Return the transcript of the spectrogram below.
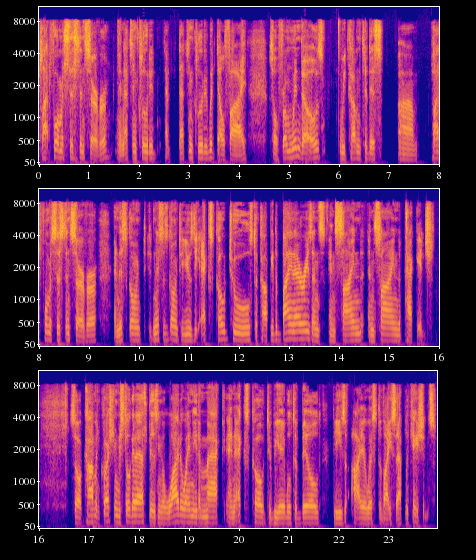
platform assistant server, and that's included. That's included with Delphi. So from Windows, we come to this um, platform assistant server, and this going to, and this is going to use the Xcode tools to copy the binaries and and sign and sign the package. So a common question we still get asked is, you know, why do I need a Mac and Xcode to be able to build these iOS device applications?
